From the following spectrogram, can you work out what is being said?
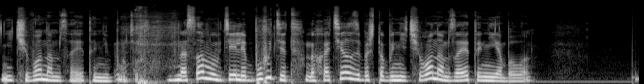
ничего нам за это не будет. На самом деле будет, но хотелось бы, чтобы ничего нам за это не было.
